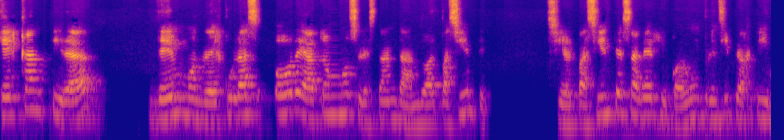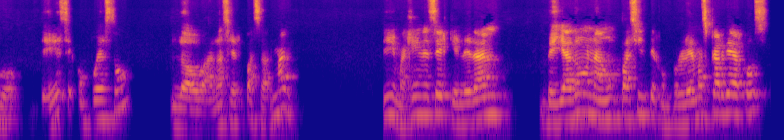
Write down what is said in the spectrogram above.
qué cantidad de moléculas o de átomos le están dando al paciente. Si el paciente es alérgico a algún principio activo de ese compuesto, lo van a hacer pasar mal. imagínense que le dan belladona a un paciente con problemas cardíacos,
